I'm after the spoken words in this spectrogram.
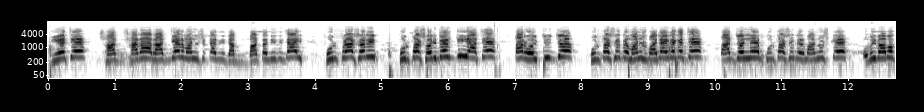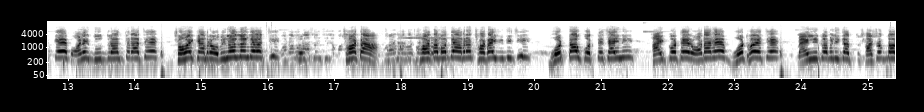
দিয়েছে। সারা রাজ্যের মানুষের কাছে বার্তা দিতে চাই, ফুরফুরা শরীফ, ফুরফুরা শরীফের দিয়ে আছে, তার ঐতিহ্য ফুরফুরা শরীফের মানুষ বজায় রেখেছে, তার জন্যে ফুরফুরা শরীফের মানুষকে অভিভাবককে অনেক দূর দূরান্তের আছে। সবাইকে আমরা অভিনন্দন জানাচ্ছি। ছটা ছটার মধ্যে আমরা ছটাই জিতেছি। ভোটটাও করতে চাইনি। হাইকোর্টের অর্ডারে ভোট হয়েছে। ম্যানেজিং কমিটি যা শাসক দল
